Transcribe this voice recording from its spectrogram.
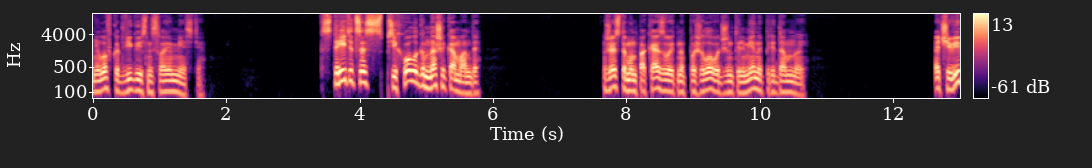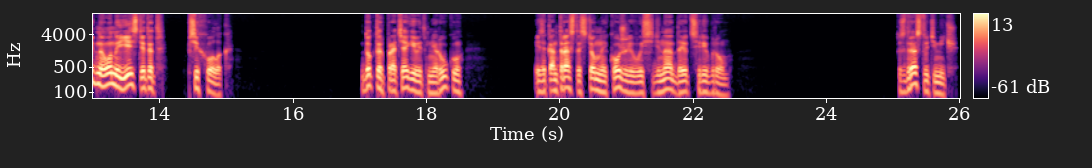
неловко двигаясь на своем месте. Встретиться с психологом нашей команды — Жестом он показывает на пожилого джентльмена передо мной. Очевидно, он и есть этот психолог. Доктор протягивает мне руку. Из-за контраста с темной кожей его седина отдает серебром. «Здравствуйте, Мич.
